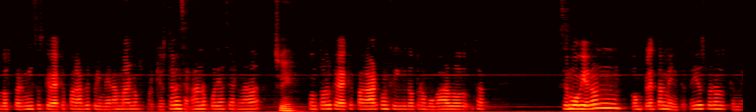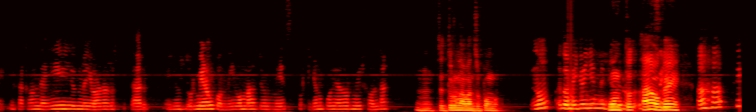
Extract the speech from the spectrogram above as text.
los permisos que había que pagar de primera mano, porque yo estaba encerrada, no podía hacer nada. Sí. Con todo lo que había que pagar, conseguir otro abogado, o sea, se movieron completamente. O sea, ellos fueron los que me, sacaron de ahí, ellos me llevaron al hospital, ellos durmieron conmigo más de un mes, porque yo no podía dormir sola. Se turnaban, supongo. No, dormí yo ahí en medio Juntos. ah, ok. Ajá, sí,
